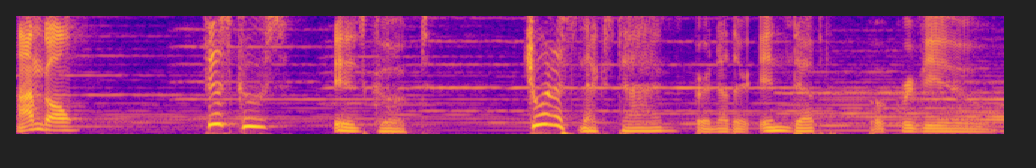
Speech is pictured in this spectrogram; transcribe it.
I'm gone. this goose is cooked. Join us next time for another in depth book review.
